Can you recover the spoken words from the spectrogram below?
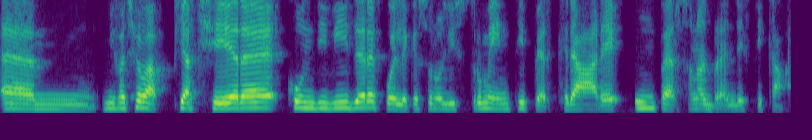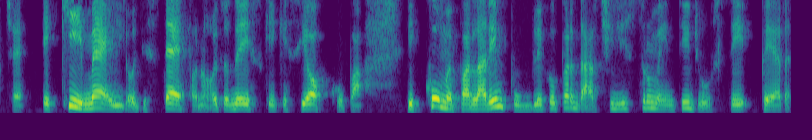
ehm, mi faceva piacere condividere quelli che sono gli strumenti per creare un personal brand efficace. E chi meglio di Stefano Tedeschi che si occupa di come parlare in pubblico per darci gli strumenti giusti per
